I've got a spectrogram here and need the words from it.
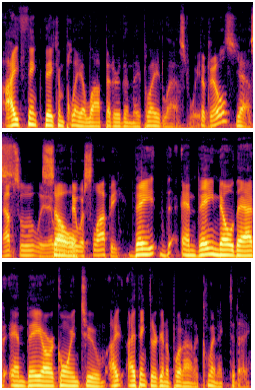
I think they can play a lot better than they played last week. The Bills? Yes, Absolutely. They So were- they were sloppy. They th- and they know that, and they are going to. I, I think they're going to put on a clinic today.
